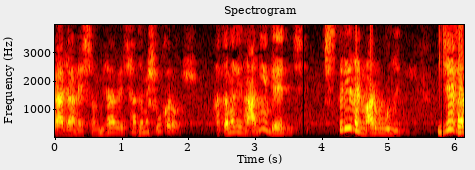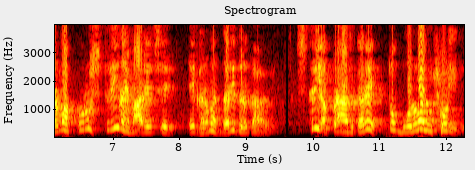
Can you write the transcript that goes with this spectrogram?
રાજાને સમજાવે છે તમે શું કરો છો? આ તમારી નાની બેન છે. સ્ત્રીને મારવું નહીં. જે ઘરમાં પુરુષ સ્ત્રીને મારે છે, એ ઘરમાં દરિદ્રતા આવે. સ્ત્રી અપરાધ કરે તો બોલવાનું છોડી દે.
